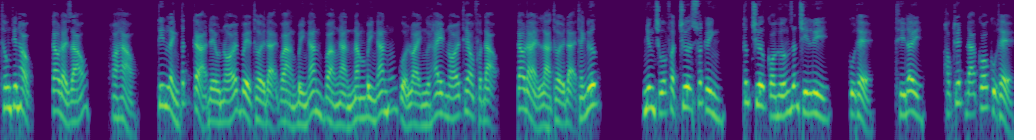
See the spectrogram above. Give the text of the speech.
Thông Thiên học, Cao Đài giáo, Hòa hảo, tin lành tất cả đều nói về thời đại vàng bình an và ngàn năm bình an của loài người hay nói theo Phật đạo, Cao Đài là thời đại thánh đức. Nhưng Chúa Phật chưa xuất kinh, tức chưa có hướng dẫn chi ly, cụ thể, thì đây, học thuyết đã có cụ thể,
